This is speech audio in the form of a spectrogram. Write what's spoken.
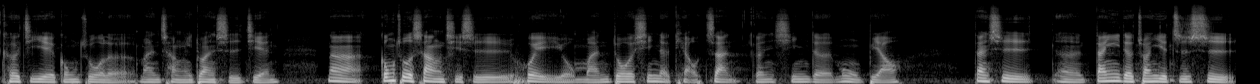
科技业工作了蛮长一段时间。那工作上其实会有蛮多新的挑战跟新的目标，但是，呃，单一的专业知识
